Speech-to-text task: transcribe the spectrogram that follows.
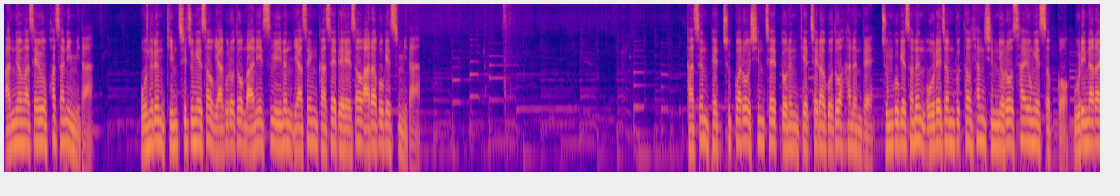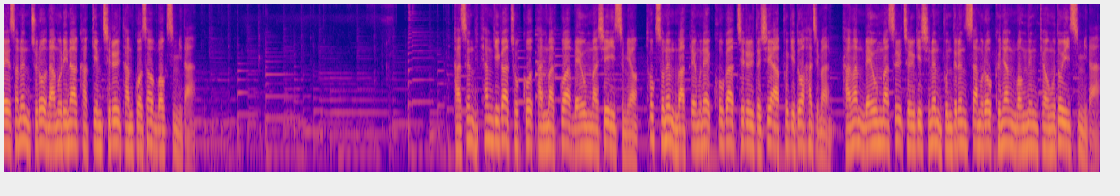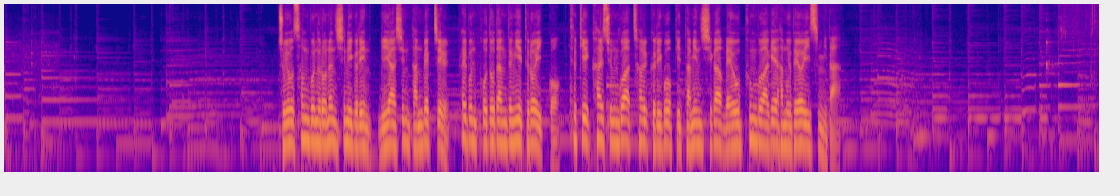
안녕하세요 화산입니다. 오늘은 김치 중에서 약으로도 많이 쓰이는 야생갓에 대해서 알아보겠습니다. 갓은 배축과로 신채 또는 개채라고도 하는데 중국에서는 오래전부터 향신료로 사용했었고 우리나라에서는 주로 나물이나 갓김치를 담궈서 먹습니다. 갓은 향기가 좋고 단맛과 매운맛이 있으며 톡 쏘는 맛 때문에 코가 찌르듯이 아프기도 하지만 강한 매운맛을 즐기시는 분들은 쌈으로 그냥 먹는 경우도 있습니다. 주요 성분으로는 시니그린, 니아신 단백질, 회분 포도당 등이 들어있고 특히 칼슘과 철 그리고 비타민C가 매우 풍부하게 함유되어 있습니다.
